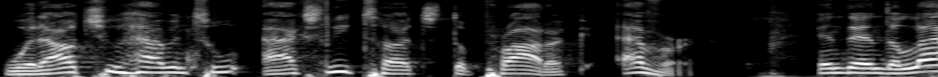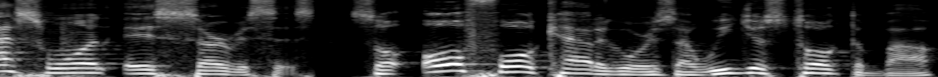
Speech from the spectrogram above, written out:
without you having to actually touch the product ever. And then the last one is services. So all four categories that we just talked about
